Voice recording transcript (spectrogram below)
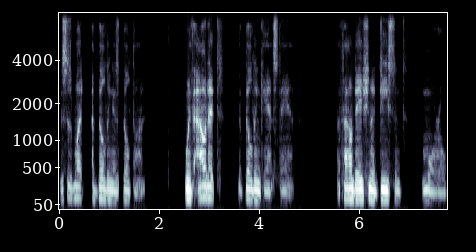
this is what a building is built on. Without it, the building can't stand. A foundation of decent, moral,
